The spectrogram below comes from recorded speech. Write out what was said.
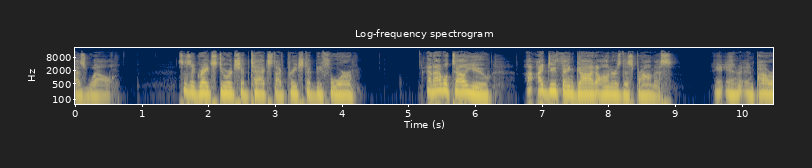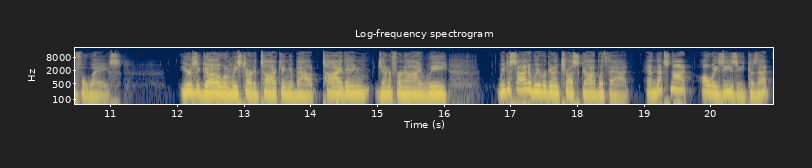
as well. This is a great stewardship text. I've preached it before. And I will tell you, I do think God honors this promise in, in powerful ways. Years ago, when we started talking about tithing, Jennifer and I, we we decided we were going to trust God with that. And that's not always easy because that,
